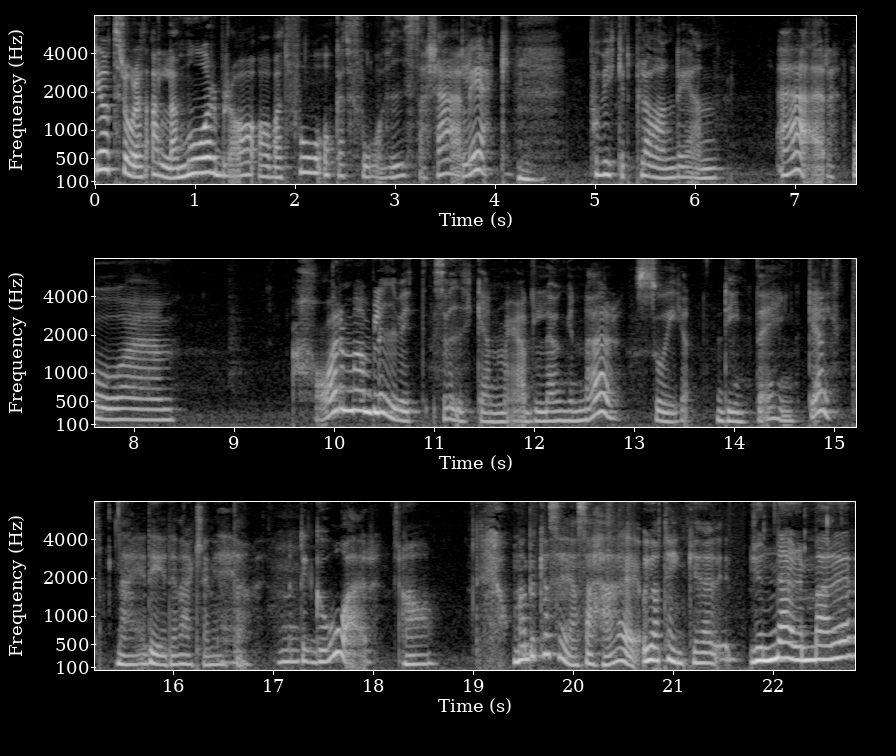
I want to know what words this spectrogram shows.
Jag tror att alla mår bra av att få och att få visa kärlek. Mm. På vilket plan det än är. Och eh, har man blivit sviken med lögner så är det inte enkelt. Nej, det är det verkligen inte. Men det går. Ja. Och man brukar säga så här, och jag tänker ju närmare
